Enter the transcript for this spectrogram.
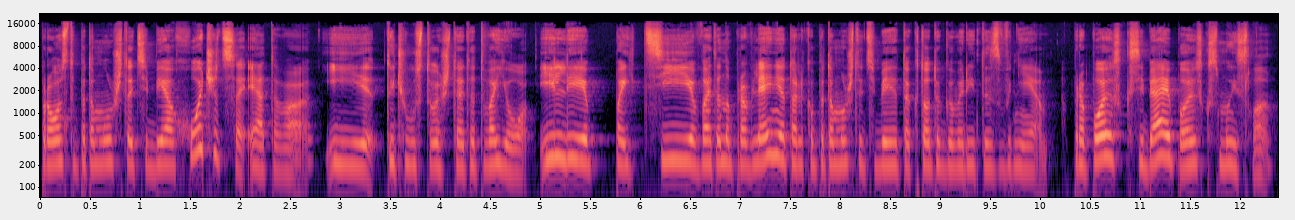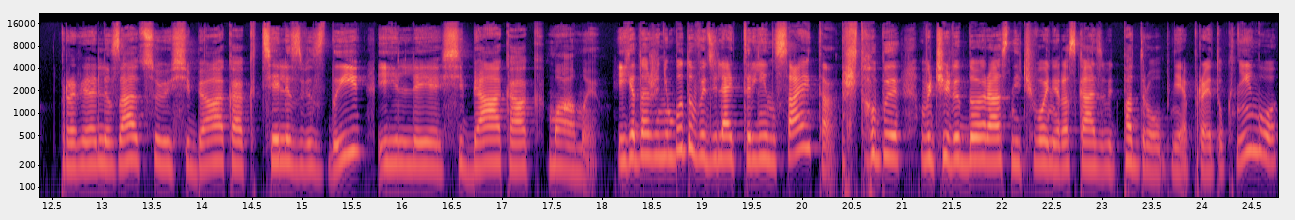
просто потому, что тебе хочется этого, и ты чувствуешь, что это твое, или пойти в это направление только потому, что тебе это кто-то говорит извне. Про поиск себя и поиск смысла про реализацию себя как телезвезды или себя как мамы. И я даже не буду выделять три инсайта, чтобы в очередной раз ничего не рассказывать подробнее про эту книгу,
